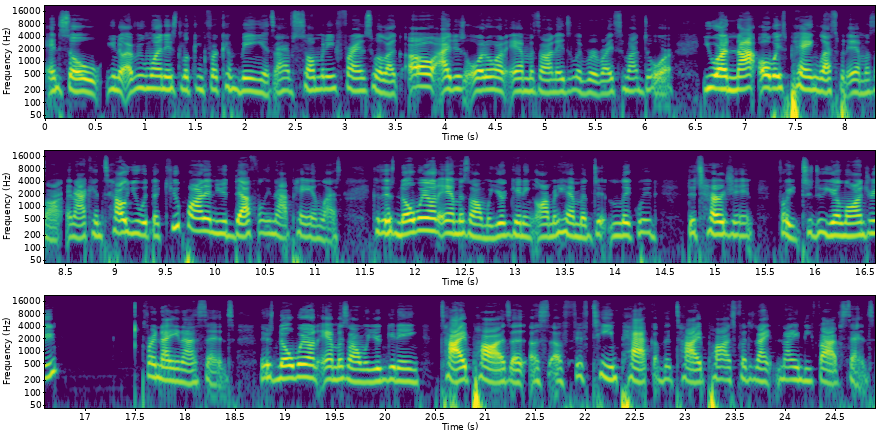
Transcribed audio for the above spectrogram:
And so, you know, everyone is looking for convenience. I have so many friends who are like, "Oh, I just order on Amazon, they deliver it right to my door." You are not always paying less with Amazon. And I can tell you with the coupon and you're definitely not paying less because there's no way on Amazon where you're getting Arm & Hammer liquid detergent for to do your laundry for 99 cents. There's nowhere on Amazon where you're getting Tide Pods, a, a, a 15 pack of the Tide Pods for 95 cents.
